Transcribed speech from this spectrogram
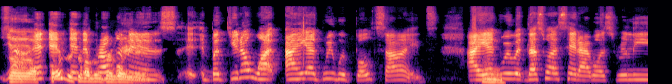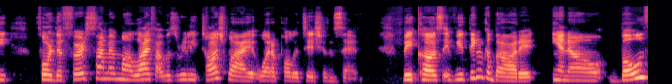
So yeah, and, and, and the problem is, eh, but you know what? I agree with both sides. I mm. agree with that's why I said I was really for the first time in my life, I was really touched by what a politician said. Because if you think about it, you know, both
